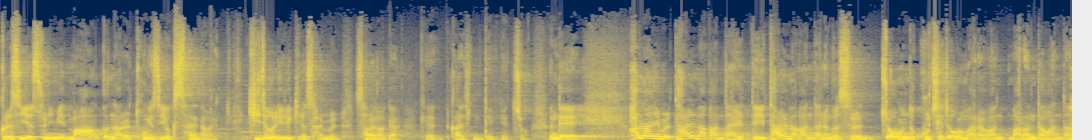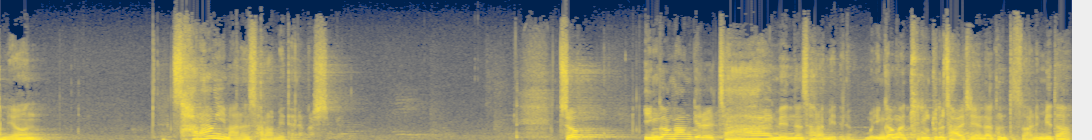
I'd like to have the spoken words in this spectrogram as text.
그래서 예수님이 마음껏 나를 통해서 역사에 나가 기적을 일으키는 삶을 살아가게 가시면 되겠죠. 근데 하나님을 닮아간다 할 때 이 닮아간다는 것을 조금 더 구체적으로 말한다고 한다면 사랑이 많은 사람이 되는 것입니다. 즉 인간관계를 잘 맺는 사람이 되는 뭐 인간관 두루두루 잘 지낸다 그런 뜻은 아닙니다.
